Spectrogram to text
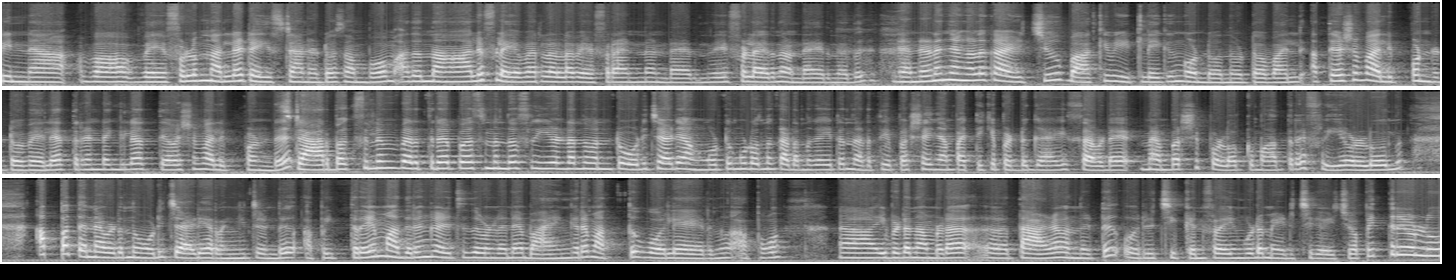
പിന്നെ വേഫിളും നല്ല ടേസ്റ്റാണ് കേട്ടോ സംഭവം. അത് നാല് ഫ്ലേവറിലുള്ള വേഫറായിരുന്നു ഉണ്ടായിരുന്നത് വേഫിളായിരുന്നു ഉണ്ടായിരുന്നത്. രണ്ടെണ്ണം ഞങ്ങൾ കഴിച്ചു ബാക്കി വീട്ടിലേക്കും കൊണ്ടുവന്നു കേട്ടോ വലി അത്യാവശ്യം വലിപ്പമുണ്ട് കേട്ടോ വില എത്ര ഉണ്ടെങ്കിലും അത്യാവശ്യം വലിപ്പമുണ്ട് സ്റ്റാർബക്സിലും ബർത്ത്ഡേ പേഴ്സൺ എന്തോ ഫ്രീ ഉണ്ടെന്ന് പറഞ്ഞിട്ട് ഓടിച്ചാടി അങ്ങോട്ടും കൂടെ ഒന്ന് കടന്നു കയറ്റം നടത്തി. പക്ഷേ ഞാൻ പറ്റിക്കപ്പെട്ടു ഗൈസ് അവിടെ മെമ്പർഷിപ്പ് ഉള്ളവർക്ക് മാത്രമേ ഫ്രീ ഉള്ളൂ എന്ന്. അപ്പം തന്നെ അവിടെ നിന്ന് ഓടിച്ചാടി ഇറങ്ങിയിട്ടുണ്ട്. അപ്പോൾ ഇത്രയും മധുരം കഴിച്ചത് കൊണ്ട് തന്നെ ഭയങ്കര മത്ത് പോലെയായിരുന്നു. അപ്പോൾ ഇവിടെ നമ്മുടെ താഴെ വന്നിട്ട് ഒരു ചിക്കൻ ഫ്രൈയും കൂടെ മേടിച്ച് കഴിച്ചു. അപ്പോൾ ഇത്രയേ ഉള്ളൂ.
